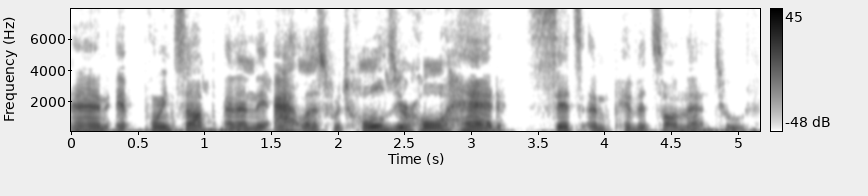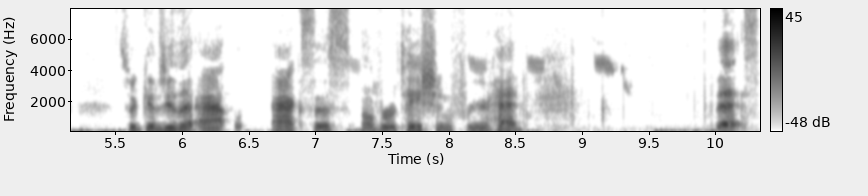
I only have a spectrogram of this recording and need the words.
and it points up, and then the atlas, which holds your whole head, sits and pivots on that tooth. So it gives you the axis of rotation for your head. This.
